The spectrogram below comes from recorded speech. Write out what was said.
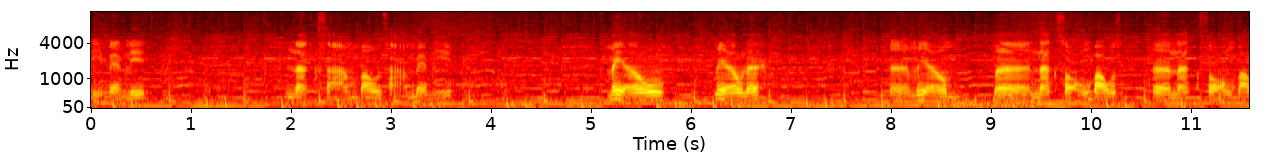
นี่แบบนี้ หนัก 3 เบา 3 แบบนี้ ไม่เอาไม่เอานะไม่เอามาหนัก 2 เบา หนัก 2 เบา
